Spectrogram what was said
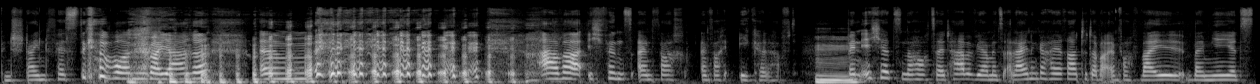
bin steinfest geworden über Jahre. ähm, aber ich finde es einfach, einfach ekelhaft. Mm. Wenn ich jetzt eine Hochzeit habe, wir haben jetzt alleine geheiratet, aber einfach weil bei mir jetzt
